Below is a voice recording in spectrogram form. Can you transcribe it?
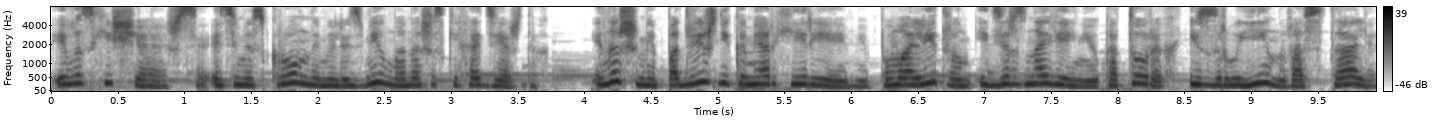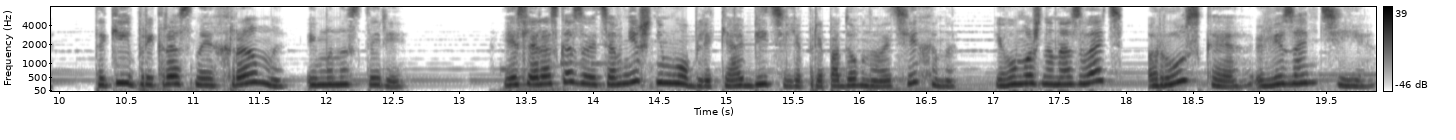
и восхищаешься этими скромными людьми в монашеских одеждах и нашими подвижниками-архиереями, по молитвам и дерзновению которых из руин восстали такие прекрасные храмы и монастыри. Если рассказывать о внешнем облике обители преподобного Тихона – его можно назвать «русская Византия».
